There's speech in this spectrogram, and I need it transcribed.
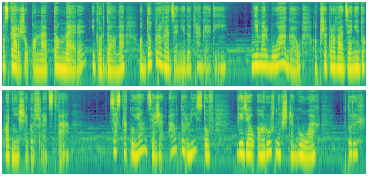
Oskarżył ponadto Mary i Gordona o doprowadzenie do tragedii. Niemal błagał o przeprowadzenie dokładniejszego śledztwa. Zaskakujące, że autor listów wiedział o różnych szczegółach, których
